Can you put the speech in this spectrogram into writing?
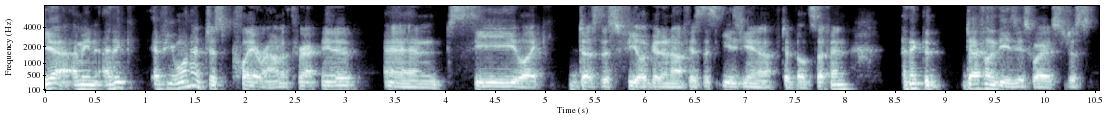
yeah, I mean, I think if you want to just play around with React Native and see like, does this feel good enough? Is this easy enough to build stuff in? I think the definitely the easiest way is to just,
